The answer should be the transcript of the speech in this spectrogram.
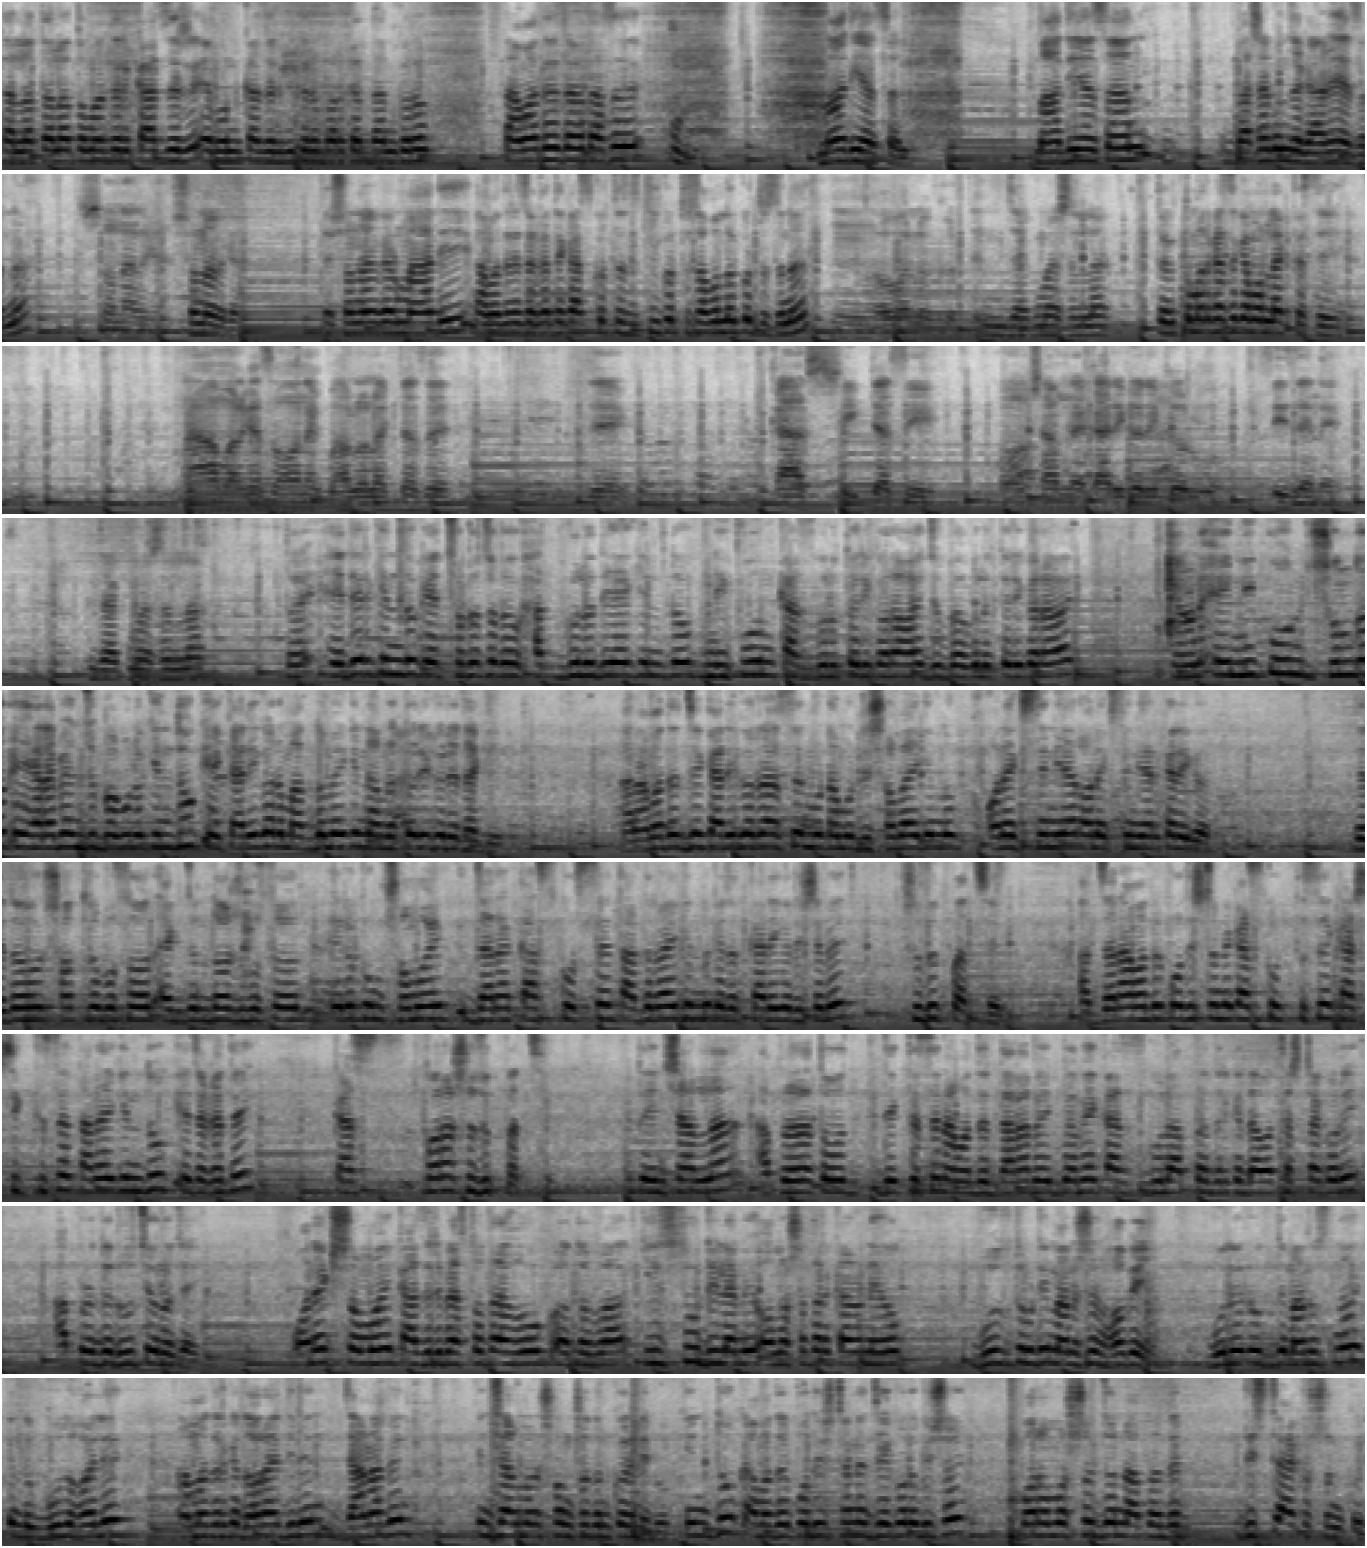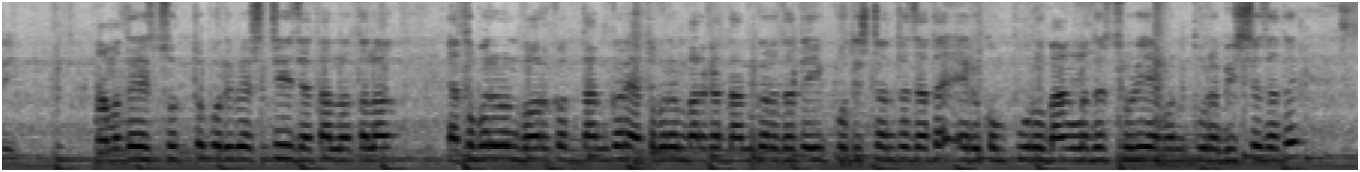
আল্লাহ তালা তোমাদের কাজের এবং কাজের ভিতরে বরকত দান করুক। তা আমাদের জায়গাতে আছে মাহাদি হাসান। মাহাদি হাসান বাসা কোন জায়গায়? আড়াই হাসান না? সোনার গাছ সোনারগাঁ। তো সোনারগাঁর মাহাদি আমাদের জায়গাতে কাজ করতেছে কি করতেছে অবলোক করতেছে না? অবলোক করতে যাক মাশাল্লাহ তো তোমার কাছে কেমন লাগতেছে? না আমার কাছে অনেক ভালো লাগতেছে। যে কাজ শিখতেছি সামনে কারিগরি করব সিজনে যাক মাশাল্লাহ তো এদের কিন্তু ছোট ছোট হাতগুলো দিয়ে কিন্তু নিপুণ কাজগুলো তৈরি করা হয়, জুব্বাগুলো তৈরি করা হয়। কারণ এই নিপুণ, সুন্দর এই অ্যারাবিয়ান জুব্বাগুলো কিন্তু এই কারিগরের মাধ্যমে কিন্তু আমরা তৈরি করে থাকি। আর আমাদের যে কারিগররা আছেন, মোটামুটি সবাই কিন্তু অনেক সিনিয়র অনেক সিনিয়র কারিগর। যেহেতু সতেরো বছর, একজন দশ বছর, এরকম সময় যারা কাজ করছে তাদেরাই কিন্তু কারিগর হিসেবে সুযোগ পাচ্ছেন আর যারা আমাদের প্রতিষ্ঠানে কাজ করতেছে, কাজ শিখতেছে, তারাই কিন্তু এ জায়গাতে কাজ করার সুযোগ পাচ্ছে। তো ইনশাআল্লাহ আপনারা তো দেখতেছেন, আমাদের ধারাবাহিকভাবে কাজগুলো আপনাদেরকে দেওয়ার চেষ্টা করি, আপনাদের রুচি অনুযায়ী। অনেক সময় কাজের ব্যস্ততা হোক অথবা কিছু ডিলামি অলসতার কারণে হোক, ভুল ত্রুটি মানুষের হবেই। ভুলের উদ্দে মানুষ না, কিন্তু ভুল হলে আমাদেরকে ধরাই দিবেন, জানাবেন, ইনশাআল্লাহ আমরা সংশোধন করে নেব। কিন্তু আমাদের প্রতিষ্ঠানে যে কোনো বিষয় পরামর্শের জন্য আপনাদের দৃষ্টি আকর্ষণ করি। আমাদের এই ছোট্ট পরিবেশটি যাতে আল্লাহ তালা এত পরিমাণ বরকত দান করে, এত পরিমাণ বরকত দান করে যাতে এই প্রতিষ্ঠানটা যাতে এরকম পুরো বাংলাদেশ ছড়িয়ে এবং পুরো বিশ্বে যাতে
